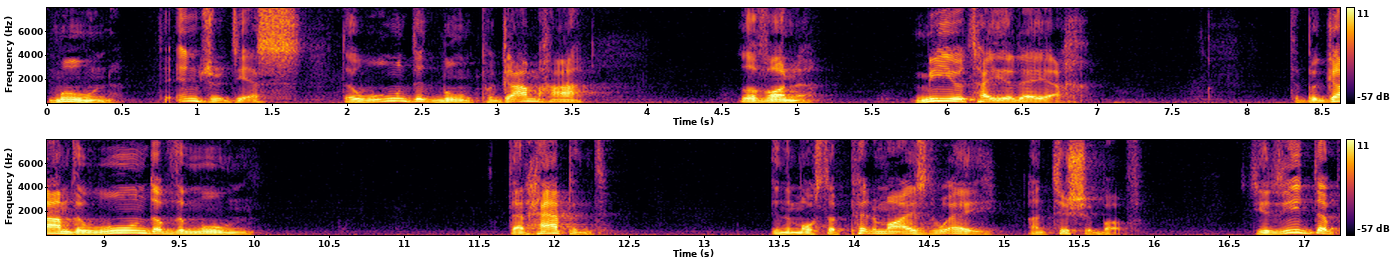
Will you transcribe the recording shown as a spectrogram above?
moon the injured, yes, the wounded moon, Pagam ha lavona, miyut hayireach, the Pagam, the wound of the moon that happened in the most epitomized way on Tisha B'Av. You read the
